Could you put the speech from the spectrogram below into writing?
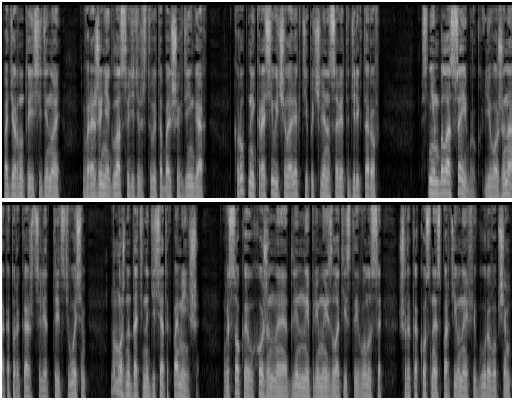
подернутые сединой. Выражение глаз свидетельствует о больших деньгах. Крупный, красивый человек, типа члена совета директоров. С ним была Сейбрук, его жена, которой, кажется, лет 38, но можно дать и на десяток поменьше. Высокая, ухоженная, длинные прямые золотистые волосы, ширококосная спортивная фигура, в общем,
